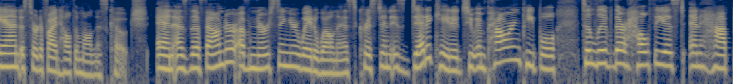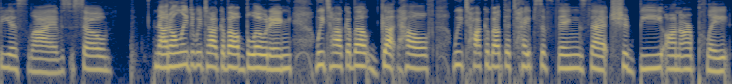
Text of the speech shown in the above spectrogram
and a certified health and wellness coach. And as the founder of Nursing Your Way to Wellness, Kristen is dedicated to empowering people to live their healthiest and happiest lives. So, not only do we talk about bloating, we talk about gut health, we talk about the types of things that should be on our plate,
